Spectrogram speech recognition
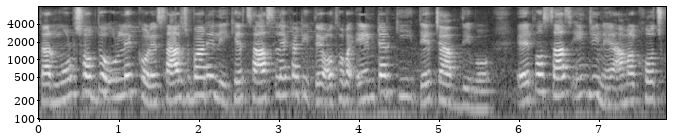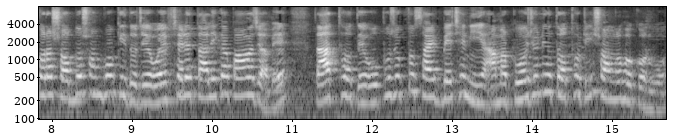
তার মূল শব্দ উল্লেখ করে সার্চ বারে লিখে সার্চ লেখাটিতে অথবা এন্টার কিতে চাপ দিব। এরপর সার্চ ইঞ্জিনে আমার খোঁজ করা শব্দ সম্পর্কিত যে ওয়েবসাইটের তালিকা পাওয়া যাবে, তার হতে উপযুক্ত সাইট বেছে নিয়ে আমার প্রয়োজনীয় তথ্যটি সংগ্রহ করব।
